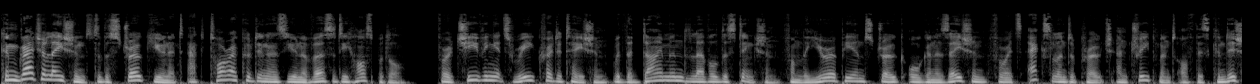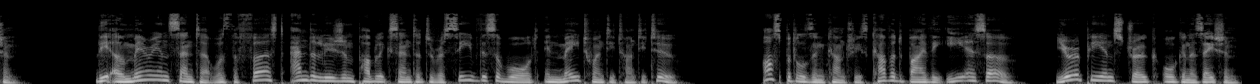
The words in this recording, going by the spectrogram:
Congratulations to the stroke unit at Torre University Hospital for achieving its re-accreditation with the Diamond Level distinction from the European Stroke Organization for its excellent approach and treatment of this condition. The Almerian Center was the first Andalusian public center to receive this award in May 2022. Hospitals in countries covered by the ESO, European Stroke Organization,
